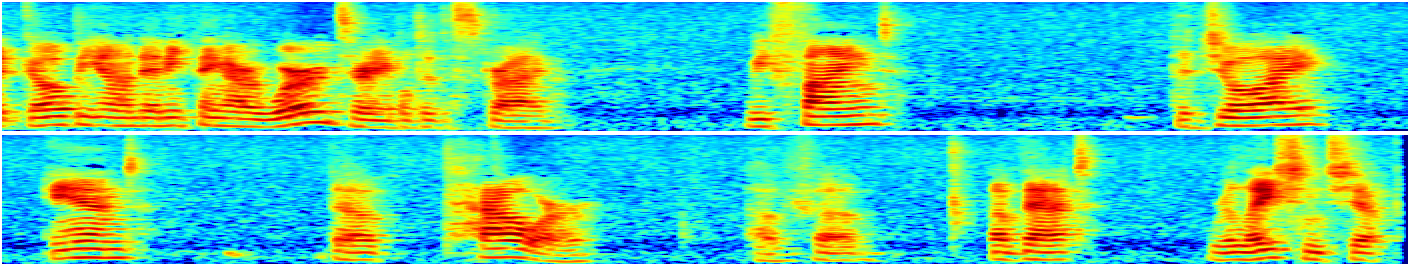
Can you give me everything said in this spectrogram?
that go beyond anything our words are able to describe, we find the joy and the power of, uh, of that relationship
